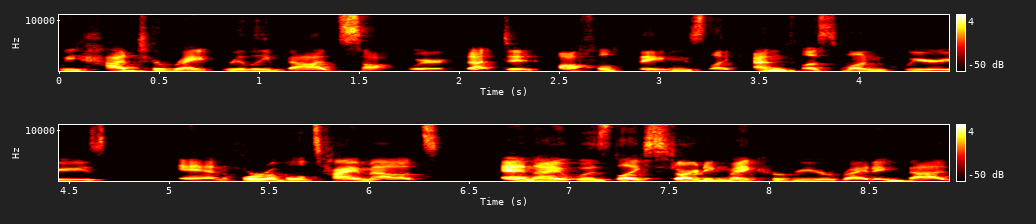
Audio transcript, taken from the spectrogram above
we had to write really bad software that did awful things like n plus one queries and horrible timeouts. And I was like starting my career writing bad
